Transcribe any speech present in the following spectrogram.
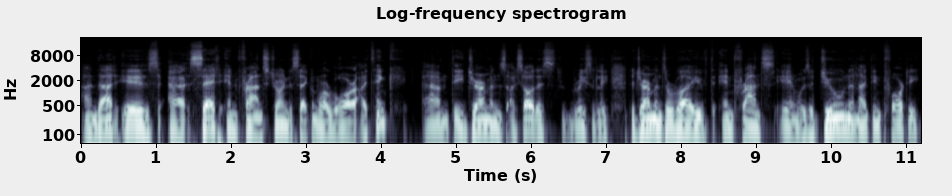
and that is uh, set in France during the Second World War. I think. Um, the Germans, I saw this recently. The Germans arrived in France in was it June 1940?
